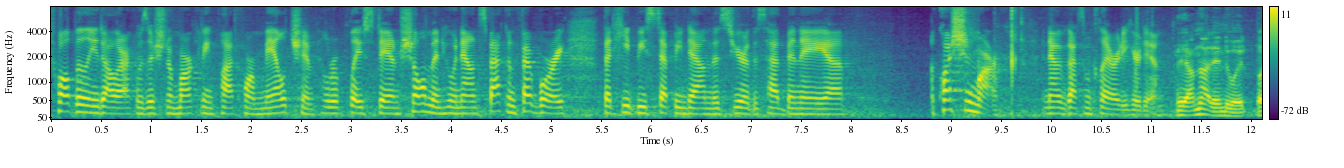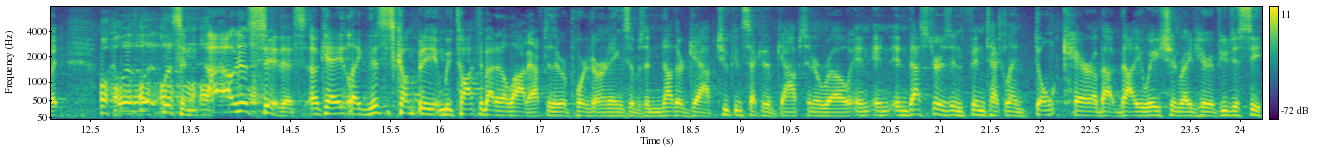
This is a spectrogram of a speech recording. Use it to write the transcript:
$12 billion acquisition of marketing platform MailChimp. He'll replace Dan Schulman, who announced back in February that he'd be stepping down this year. This had been a, uh, a question mark And now we've got some clarity here, Dan. Yeah, I'm not into it, but listen, I'll just say this, okay? Like this is company, and we've talked about it a lot after they reported earnings. It was another gap, two consecutive gaps in a row, and, and investors in fintech land don't care about valuation right here. If you just see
